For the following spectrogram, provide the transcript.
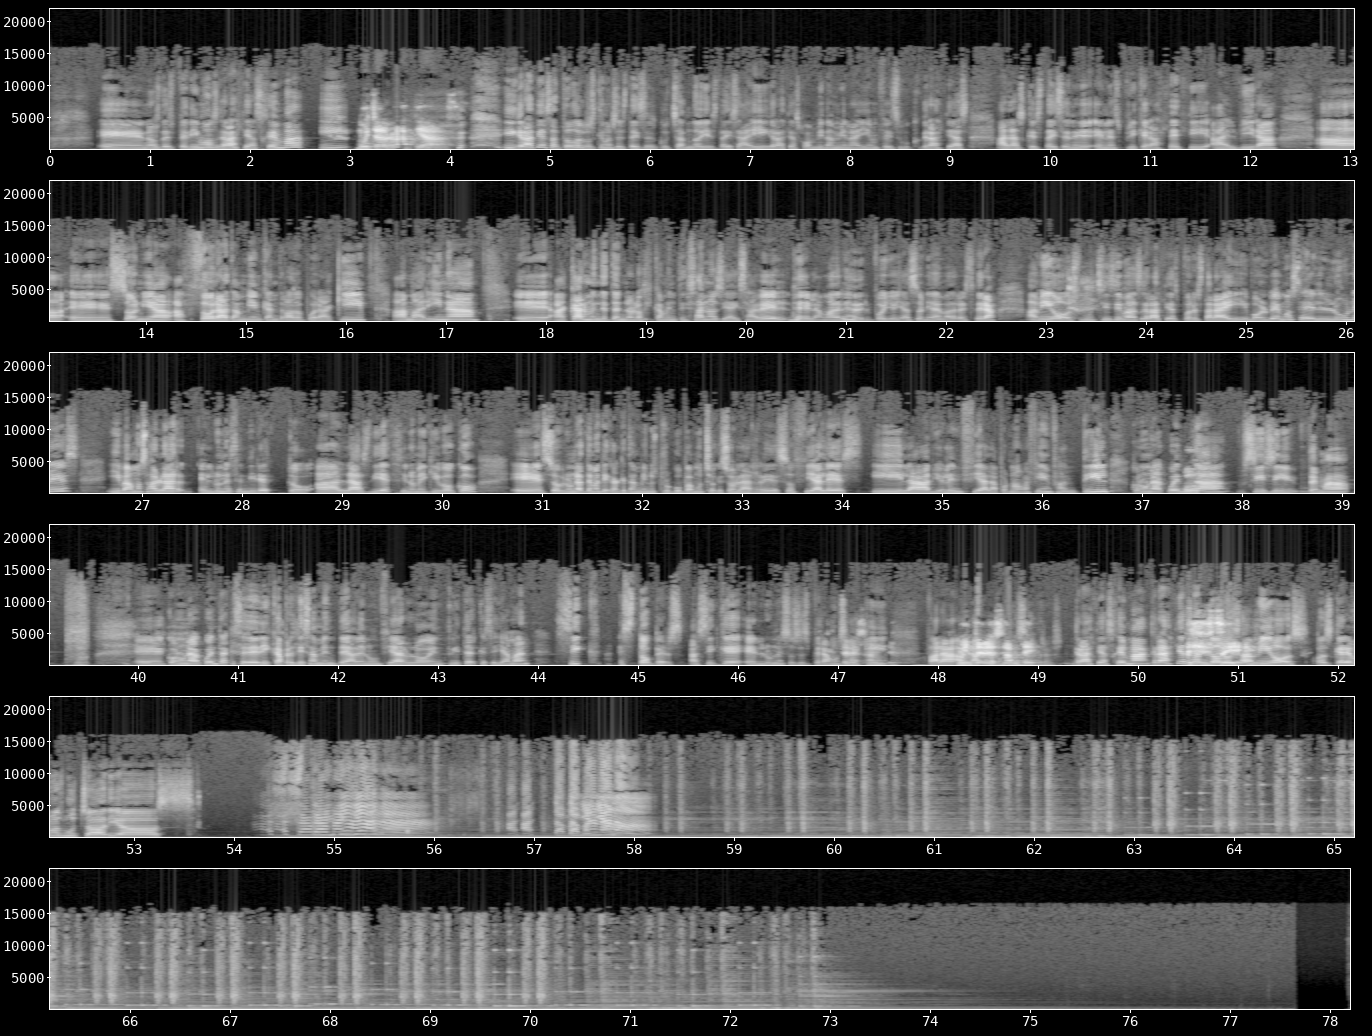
eh, nos despedimos. Gracias, Gema. Y Muchas gracias. y gracias a todos los que nos estáis escuchando y estáis ahí. Gracias, Juanmi, también ahí en Facebook. Gracias a las que estáis en, en Spreaker, a Ceci, a Elvira, a eh, Sonia, a Zora también que ha entrado por aquí, a Marina, eh, a Carmen de Tecnológicamente Sanos y a Isabel de La Madre del Pollo y a Sonia de Madre Esfera. Amigos, muchísimas gracias por estar ahí. Volvemos el lunes y vamos a hablar el lunes en directo a las 10, si no me equivoco, eh, sobre una temática que también nos preocupa mucho, que son las redes sociales y la violencia, la pornografía infantil, con una cuenta, sí, sí, tema, pff, eh, con una cuenta que se dedica precisamente a denunciarlo en Twitter, que se llaman Sick Stoppers. Así que el lunes os esperamos aquí para Muy hablar con interesante. vosotros. Gracias, Gema. Gracias a Sí. todos, amigos. Os queremos mucho. Adiós. Hasta mañana. Hasta mañana.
